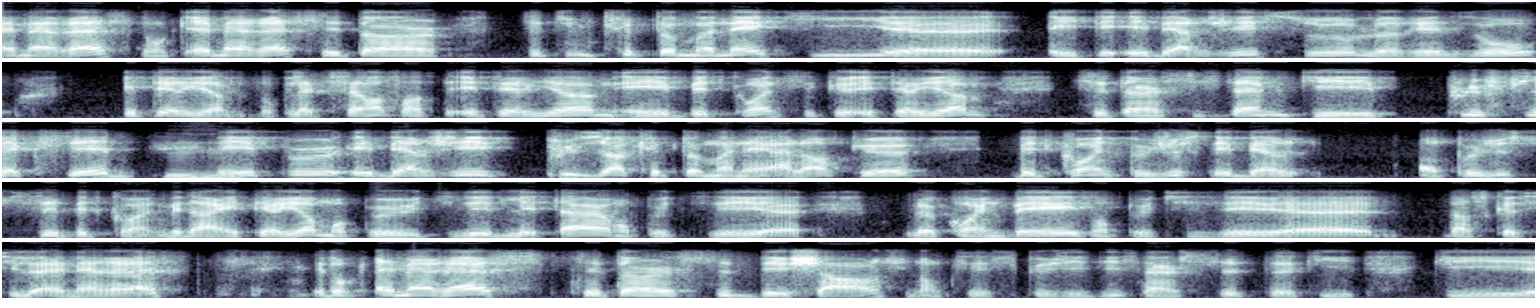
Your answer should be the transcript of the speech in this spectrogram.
euh, MRS, donc MRS, c'est un c'est une crypto-monnaie qui a été hébergée sur le réseau Ethereum. Donc la différence entre Ethereum et Bitcoin, c'est que Ethereum, c'est un système qui est plus flexible mhm. et peut héberger plusieurs crypto-monnaies, alors que Bitcoin peut juste héberger, on peut juste utiliser Bitcoin. Mais dans Ethereum, on peut utiliser de l'Ether, on peut utiliser euh, le Coinbase, on peut utiliser, euh, dans ce cas-ci, le MRS. Et donc, MRS, c'est un site d'échange. Donc, c'est ce que j'ai dit, c'est un site qui, qui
